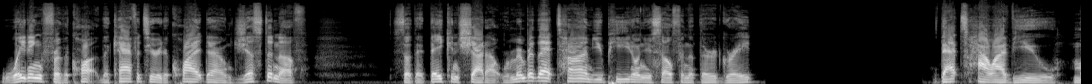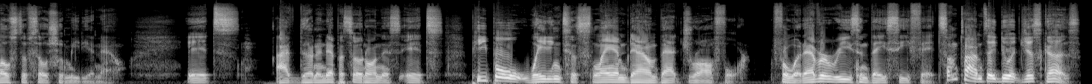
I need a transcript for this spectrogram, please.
waiting for the, the cafeteria to quiet down just enough so that they can shout out, remember that time you peed on yourself in the third grade? that's how I view most of social media now. It's, I've done an episode on this. It's people waiting to slam down that draw for, for whatever reason they see fit. Sometimes they do it just cause.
